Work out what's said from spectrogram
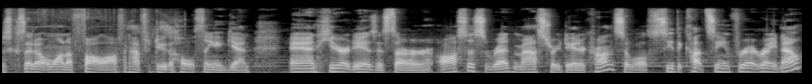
just because I don't want to fall off and have to do the whole thing again. And here it is, it's our Ossus Red Mastery Datacron, so we'll see the cutscene for it right now.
